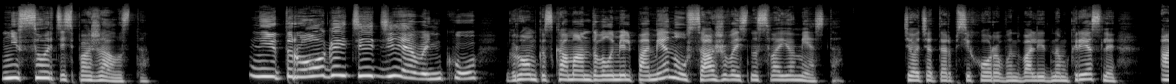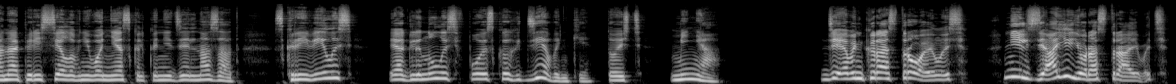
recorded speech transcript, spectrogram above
не ссорьтесь, пожалуйста». «Не трогайте девоньку!» — громко скомандовала Мельпомена, усаживаясь на свое место. Тетя Терпсихора в инвалидном кресле, она пересела в него несколько недель назад, скривилась и оглянулась в поисках девоньки, то есть меня. «Девонька расстроилась! Нельзя ее расстраивать!»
